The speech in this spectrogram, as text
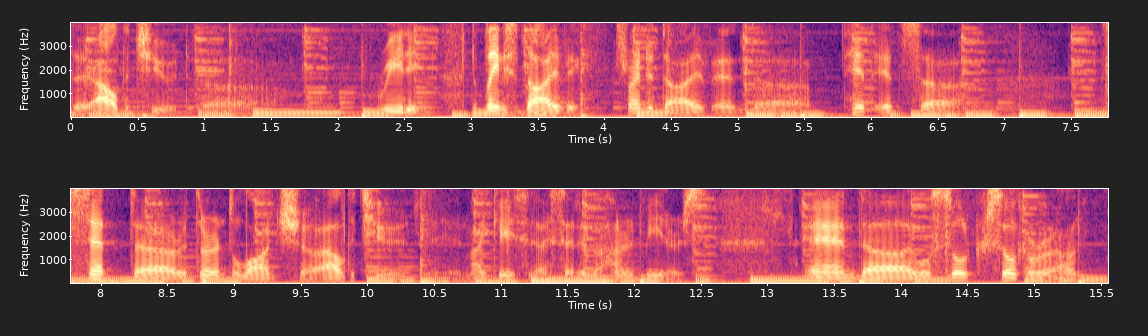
the altitude reading, the plane is diving. It's trying to dive and hit its uh, set return to launch altitude. In my case, I set it 100 meters. And it will silk, silk around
